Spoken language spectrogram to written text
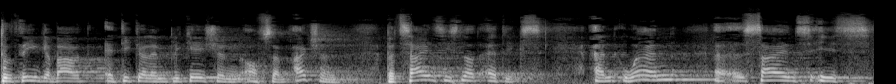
to think about ethical implication of some action. But science is not ethics. And when uh, science is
